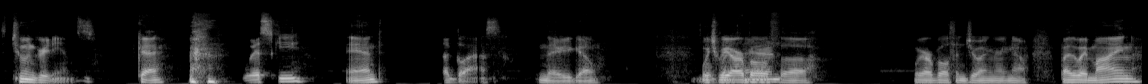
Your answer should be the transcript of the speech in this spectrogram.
is two ingredients: Okay, whiskey, and a glass. And there you go. Which we are both uh we are both enjoying right now by the way mine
